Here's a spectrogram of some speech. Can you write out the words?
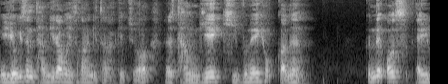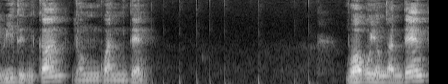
여기서는 단기라고 해석하는 게 더 낫겠죠. 그래서 단기의 기분의 효과는 근데 us a with니까 연관된 뭐하고 연관된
